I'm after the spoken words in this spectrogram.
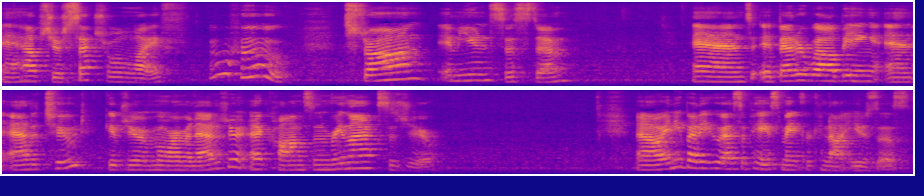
and helps your sexual life. Woohoo! Strong immune system, and a better well-being and attitude, gives you more of an attitude, and it calms and relaxes you. Now, anybody who has a pacemaker cannot use this.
